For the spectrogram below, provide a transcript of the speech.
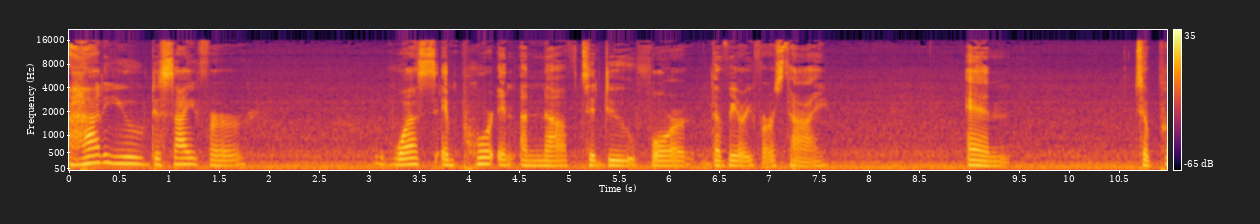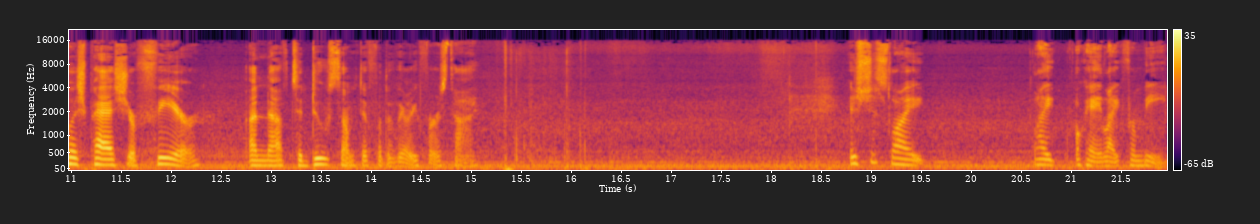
how do you decipher what's important enough to do for the very first time? And to push past your fear enough to do something for the very first time. It's just like like okay like for me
